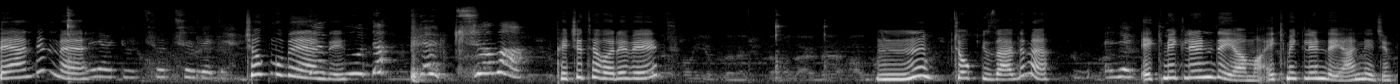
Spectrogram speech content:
Beğendin mi? Evet çok söyledi. Çok mu beğendin? Burada pekçe var. Peçete var evet. Hmm, çok güzel değil mi? Evet. Ekmeklerini de ye ama. Ekmeklerini de ye anneciğim.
